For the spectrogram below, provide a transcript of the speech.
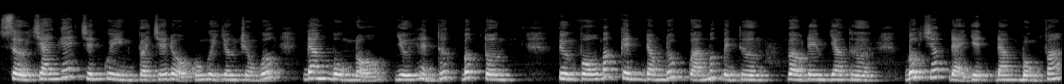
Sự chán ghét chính quyền và chế độ của người dân Trung Quốc đang bùng nổ dưới hình thức bất tuân. Đường phố Bắc Kinh đông đúc quá mức bình thường vào đêm giao thừa, bất chấp đại dịch đang bùng phát.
